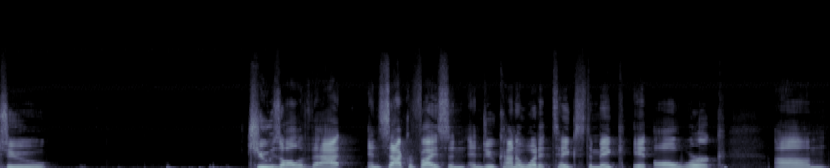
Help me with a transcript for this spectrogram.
to choose all of that and sacrifice and, and do kind of what it takes to make it all work. Um,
